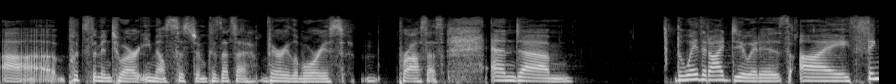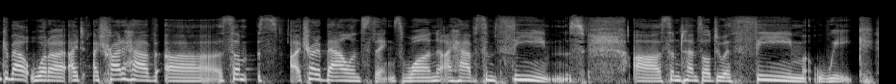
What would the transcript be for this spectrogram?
uh, puts them into our email system because that's a very laborious process. And um, the way that I do it is I think about what I, I, I try to have, uh, some, I try to balance things. One, I have some themes. Uh, sometimes I'll do a theme week.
